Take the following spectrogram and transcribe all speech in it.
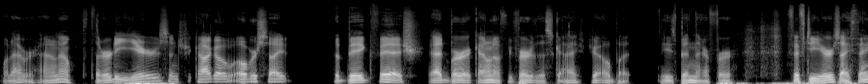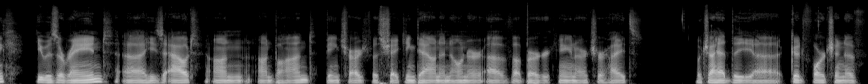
whatever I don't know 30 years in Chicago oversight the big fish, Ed Burke. I don't know if you've heard of this guy, Joe, but he's been there for 50 years, I think. He was arraigned. Uh, he's out on, on bond, being charged with shaking down an owner of a Burger King in Archer Heights, which I had the uh, good fortune of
